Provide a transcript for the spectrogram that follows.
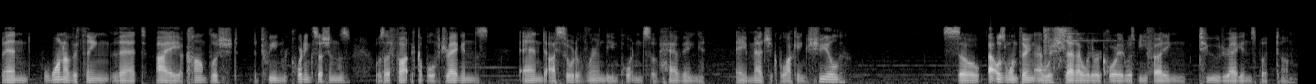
And one other thing that I accomplished between recording sessions was I fought a couple of dragons, and I sort of learned the importance of having a magic blocking shield. So that was one thing I wish that I would have recorded was me fighting two dragons, but um,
